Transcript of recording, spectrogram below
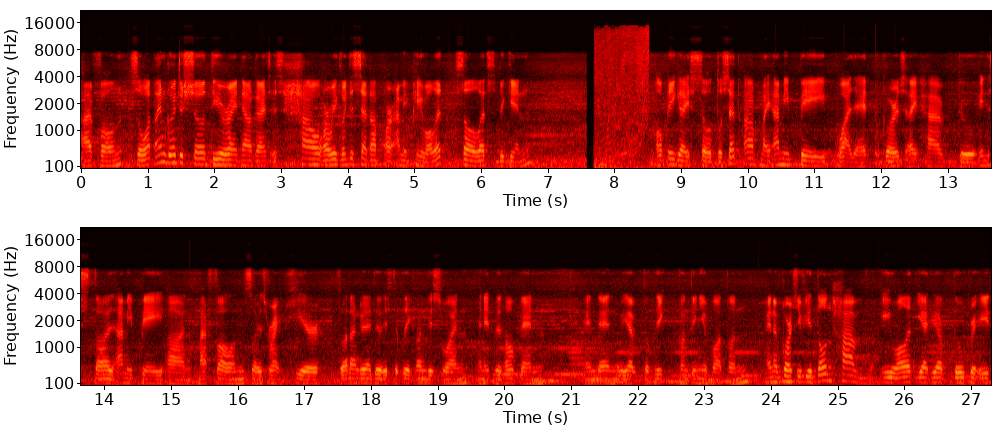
iPhone. So what I'm going to show to you right now guys is how are we going to set up our AMEPAY wallet. So let's begin. Okay guys, so to set up my AMEPAY wallet, of course I have to install AMEPAY on my phone. So it's right here. So what I'm gonna do is to click on this one and it will open and then we have to click continue button. And of course if you don't have a wallet yet you have to create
